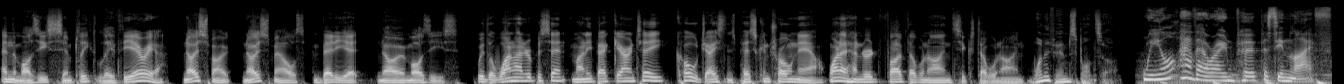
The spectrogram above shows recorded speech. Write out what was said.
and the mozzies simply leave the area. No smoke, no smells, and better yet, no mozzies. With a 100% money back guarantee, call Jason's Pest Control now. 1 800 599 699. 1FM sponsor. We all have our own purpose in life,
